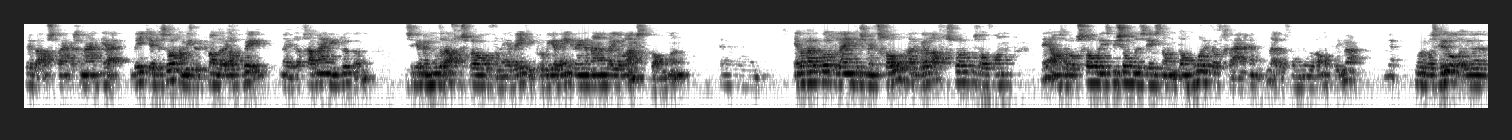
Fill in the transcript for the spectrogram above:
we hebben afspraken gemaakt. Ja, weet je, de zorgaanbieder kwam er elke week. Nee, dat gaat mij niet lukken. Dus ik heb met moeder afgesproken van, ja weet je, ik probeer één keer in de maand bij jou langs te komen. Eh, en we hadden korte lijntjes met school, had ik wel afgesproken, zo van, hè, als er op school iets bijzonders is, dan, dan hoor ik dat graag. En nou, dat vond moeder allemaal prima. Ja. Moeder was heel, eh,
